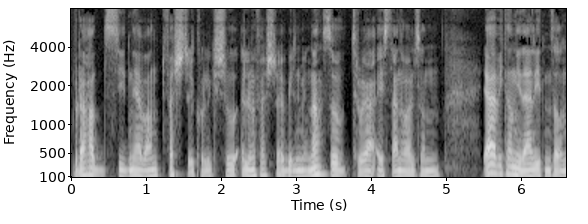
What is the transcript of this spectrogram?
For da hadde, siden jeg vant første kolleksjon, eller de første bildene mine, så tror jeg Øystein var litt sånn Ja, vi kan gi deg en liten sånn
